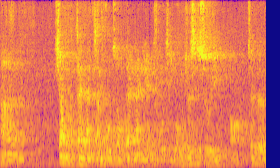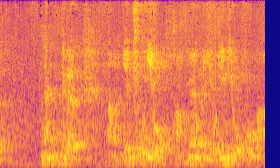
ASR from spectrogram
嗯。像我们在南瞻部洲，在南阎浮提，我们就是属于哦这个南那个啊阎浮有啊，因为我们有因有果嘛哈。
